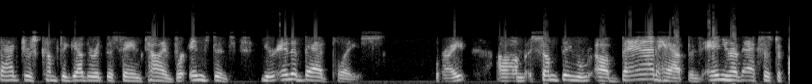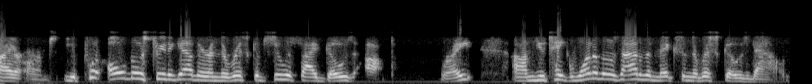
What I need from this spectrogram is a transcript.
factors come together at the same time. For instance, you're in a bad place right? Um, something uh, bad happens, and you have access to firearms. You put all those three together, and the risk of suicide goes up, right? Um, you take one of those out of the mix, and the risk goes down.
